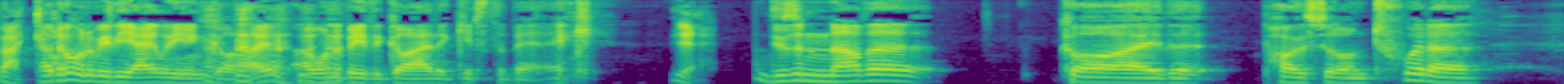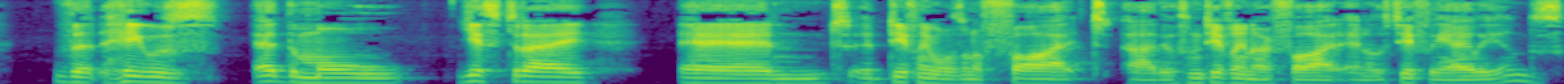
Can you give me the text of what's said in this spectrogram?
I don't want to be the alien guy. I want to be the guy that gets the bag. Yeah. There's another guy that posted on Twitter that he was at the mall yesterday and it definitely wasn't a fight. Uh, there was definitely no fight and it was definitely aliens.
